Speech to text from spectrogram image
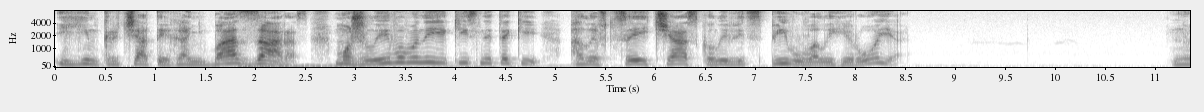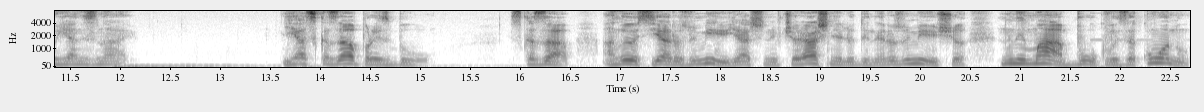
і їм кричати ганьба зараз. Можливо, вони якісь не такі, але в цей час, коли відспівували героя, ну я не знаю. Я сказав про СБУ. Сказав. Але ось я розумію, я ж не вчорашня людина, я розумію, що ну нема букви закону,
